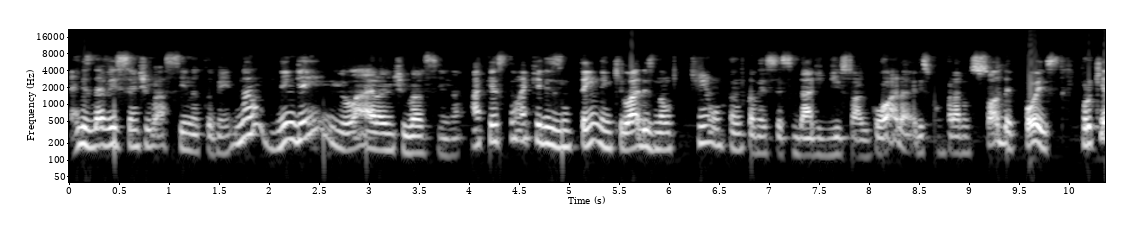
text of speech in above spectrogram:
Eles devem ser antivacina também. Não, ninguém lá era antivacina. A questão é que eles entendem que lá eles não tinham tanta necessidade disso agora, eles compraram só depois, porque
